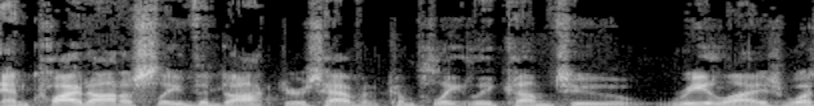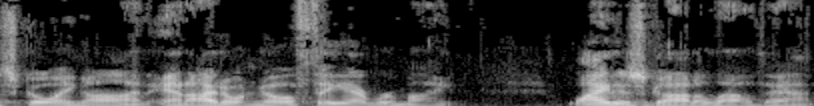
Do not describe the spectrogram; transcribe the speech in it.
And quite honestly, the doctors haven't completely come to realize what's going on, and I don't know if they ever might. Why does God allow that?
